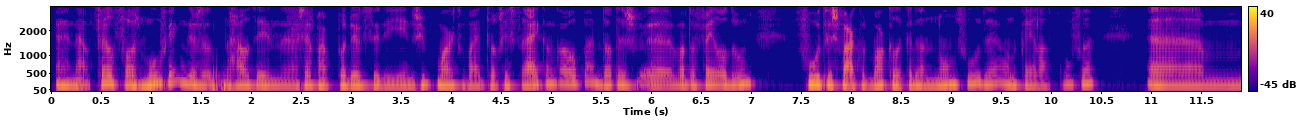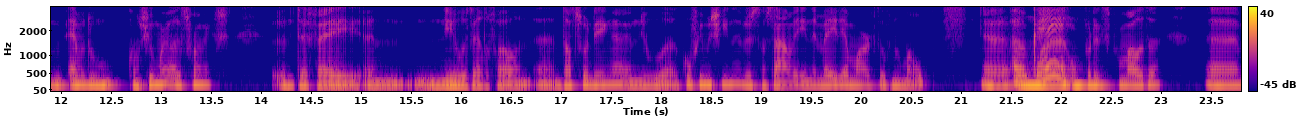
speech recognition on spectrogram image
Eh, nou, veel fast moving. Dus dat houdt in eh, zeg maar producten die je in de supermarkt of bij de drogisterij kan kopen. Dat is eh, wat we veelal doen. Food is vaak wat makkelijker dan non-food, hè, want dan kan je laten proeven. Ehm, en we doen consumer electronics. Een tv, een nieuwe telefoon, dat soort dingen. Een nieuwe koffiemachine. Dus dan staan we in de mediamarkt of noem maar op. om, producten te promoten. Ehm,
